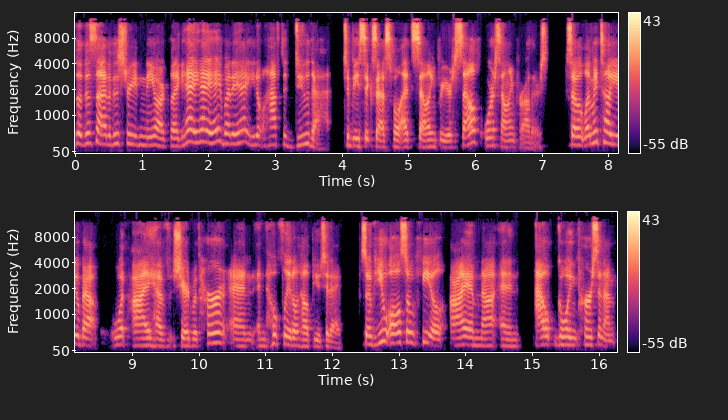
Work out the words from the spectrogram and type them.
the, the side of the street in New York. Like, hey, hey, hey, buddy, hey, you don't have to do that to be successful at selling for yourself or selling for others. So let me tell you about what I have shared with her and, and hopefully it'll help you today. So if you also feel I am not an outgoing person, I'm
